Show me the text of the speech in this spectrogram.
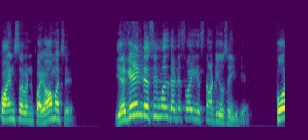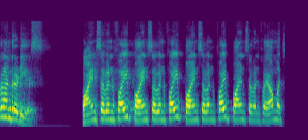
0.75. How much? Again decimal, that is why he is not using here. 400 years. 0.75, 0.75, 0.75, 0.75. How much?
